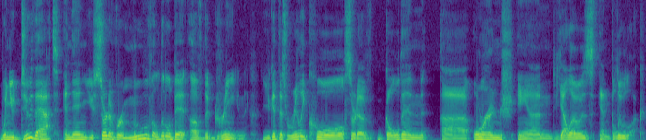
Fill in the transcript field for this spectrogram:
when you do that, and then you sort of remove a little bit of the green, you get this really cool sort of golden, uh, orange, and yellows and blue look.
